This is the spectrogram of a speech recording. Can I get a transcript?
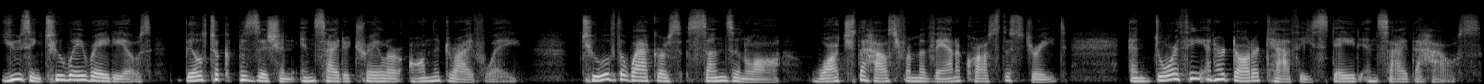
Using two way radios, Bill took a position inside a trailer on the driveway. Two of the Wacker's sons in law watched the house from a van across the street, and Dorothy and her daughter Kathy stayed inside the house.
